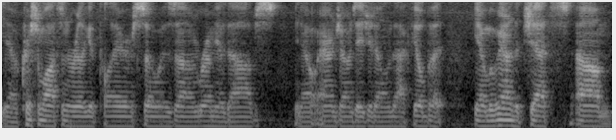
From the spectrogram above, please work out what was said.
you know, Christian Watson, a really good player. So is um, Romeo Doubs. You know, Aaron Jones, AJ Dillon in the backfield. But, you know, moving on to the Jets, um,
